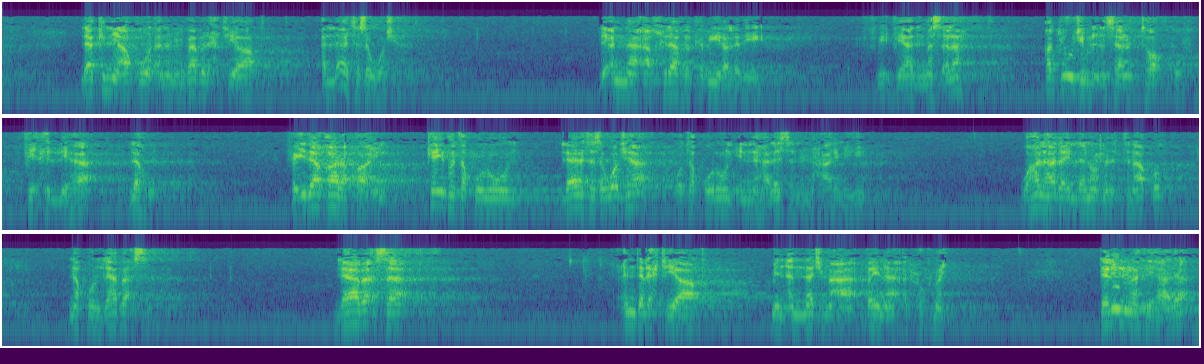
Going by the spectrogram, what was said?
لكني أقول أنا من باب الاحتياط أن لا يتزوجها لأن الخلاف الكبير الذي في, في هذه المسألة قد يوجب الإنسان التوقف في حلها له. فإذا قال قائل كيف تقولون لا يتزوجها؟ وتقولون إنها ليست من محارمه. وهل هذا إلا نوع من التناقض؟ نقول لا بأس. لا بأس عند الاحتياط من أن نجمع بين الحكمين دليلنا في هذا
